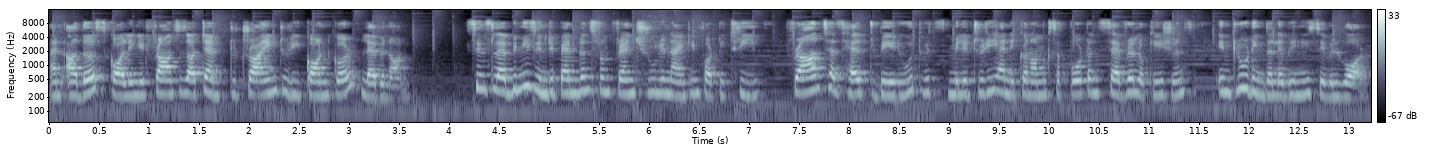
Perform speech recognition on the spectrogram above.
and others calling it France's attempt to trying to reconquer Lebanon. Since Lebanese independence from French rule in 1943, France has helped Beirut with military and economic support on several occasions, including the Lebanese civil war.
